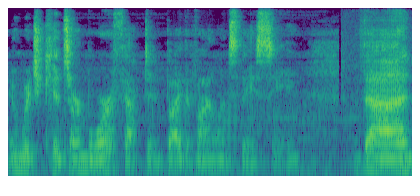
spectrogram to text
in which kids are more affected by the violence they see. That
